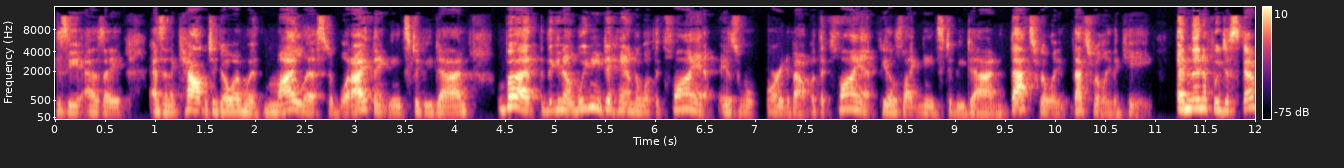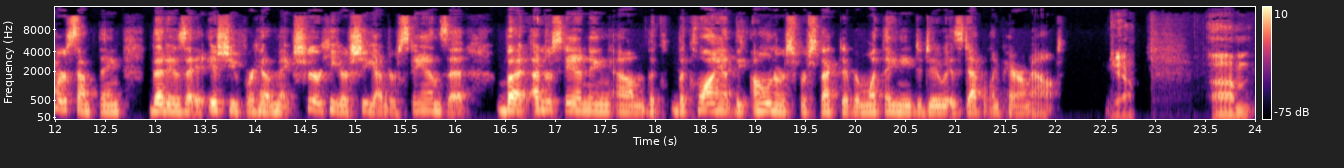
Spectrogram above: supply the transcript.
easy as a as an accountant to go in with my list of what I think needs to be done. But you know, we need to handle what the client is worried about, what the client feels like needs to be done. That's really that's really the key. And then if we discover something that is an issue for him, make sure he or she understands it. But understanding um, the the client, the owner's perspective, and what they need to do is definitely paramount. Yeah. Um,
